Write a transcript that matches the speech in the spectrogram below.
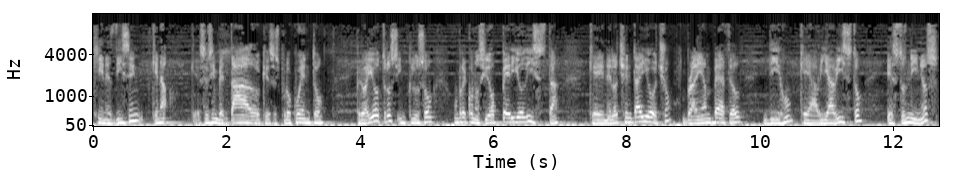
quienes dicen que no, que eso es inventado, que eso es puro cuento, pero hay otros, incluso un reconocido periodista que en el 88, Brian Bethel, dijo que había visto estos niños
